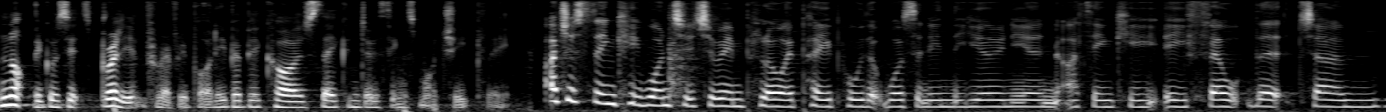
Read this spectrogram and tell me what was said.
not because it's brilliant for everybody, but because they can do things more cheaply. I just think he wanted to employ people that wasn't in the union. I think he, he felt that um,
